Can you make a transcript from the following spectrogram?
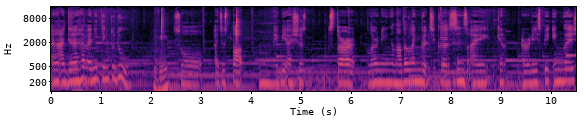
and I didn't have anything to do. mm-hmm. So I just thought mm, maybe I should start learning another language because since I can already speak English,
